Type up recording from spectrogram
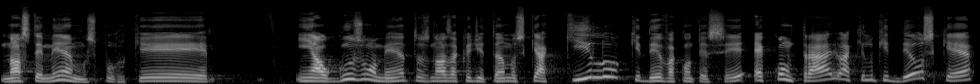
Nós tememos porque em alguns momentos nós acreditamos que aquilo que deva acontecer é contrário àquilo que Deus quer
